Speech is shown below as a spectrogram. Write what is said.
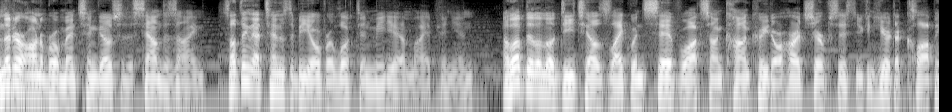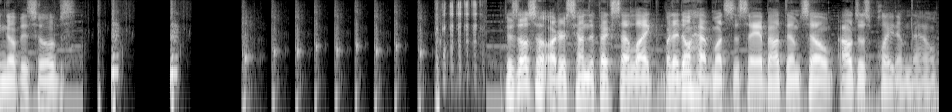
Another honorable mention goes to the sound design, something that tends to be overlooked in media in my opinion. I love the little details like when Civ walks on concrete or hard surfaces, you can hear the clopping of his hooves. There's also other sound effects I like, but I don't have much to say about them, so I'll just play them now.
